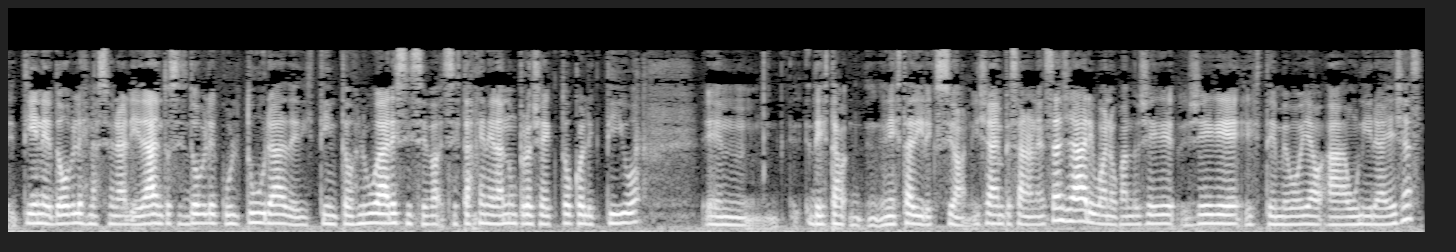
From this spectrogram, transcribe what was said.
eh, tiene dobles nacionalidad, entonces doble cultura de distintos lugares y se, se está generando un proyecto colectivo en, de esta, en esta dirección. Y ya empezaron a ensayar y bueno, cuando llegue, llegue este, me voy a, unir a ellas.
